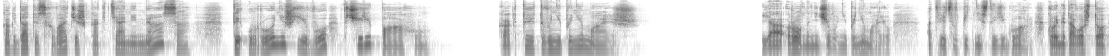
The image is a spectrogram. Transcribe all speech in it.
когда ты схватишь когтями мясо, ты уронишь его в черепаху. Как ты этого не понимаешь? Я ровно ничего не понимаю, ответил пятнистый ягуар, кроме того, что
